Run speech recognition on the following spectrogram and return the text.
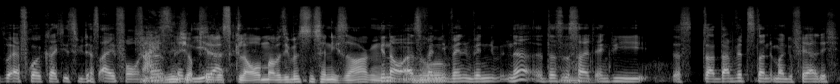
so erfolgreich ist wie das iPhone. Ich weiß ne? nicht, Wenn ob sie das glauben, aber sie müssen es ja nicht sagen. Genau, also, wenn, wenn, wenn, ne, das ist halt irgendwie, das, da, da wird es dann immer gefährlich.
